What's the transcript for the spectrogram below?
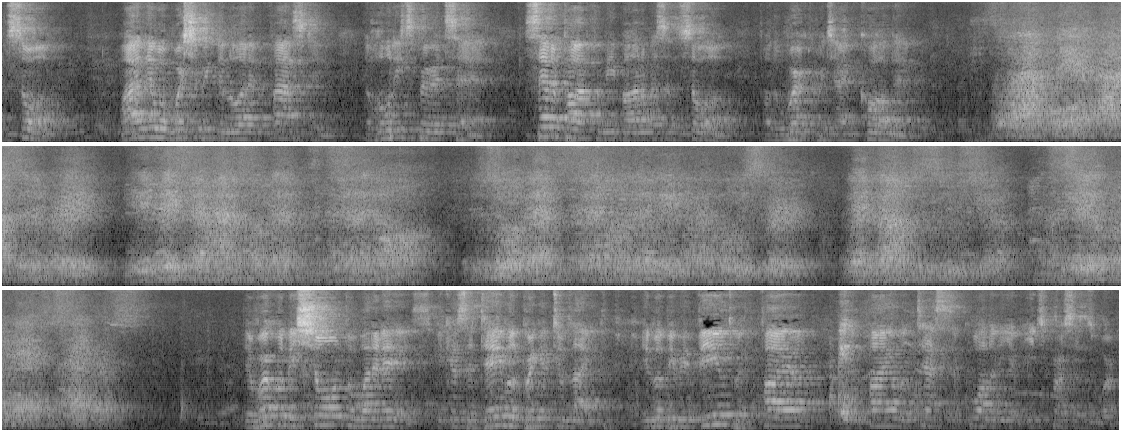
and Saul. While they were worshiping the Lord and fasting, the Holy Spirit said, Set apart for me Barnabas and Saul for the work which I have called them. So after they had fasted and prayed, they placed their hands on them and sent them off. The two of them, sent on their way by the Holy Spirit, went down to Seleucia and sailed from there to Cyprus. Their work will be shown for what it is, because the day will bring it to light. It will be revealed with fire, and the fire will test the quality of each person's work.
